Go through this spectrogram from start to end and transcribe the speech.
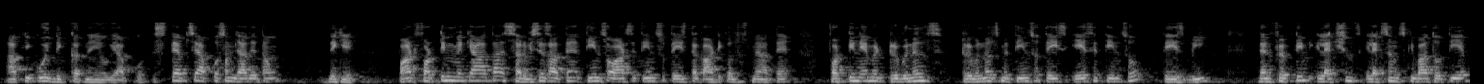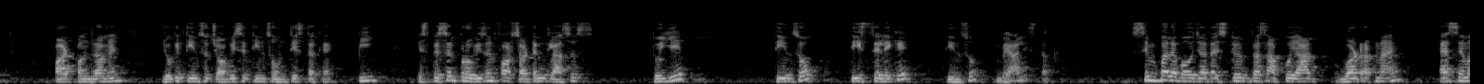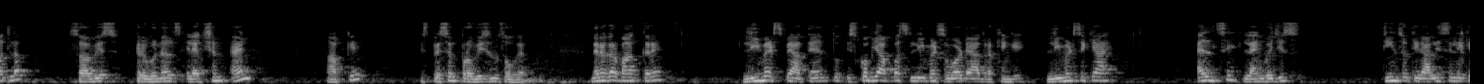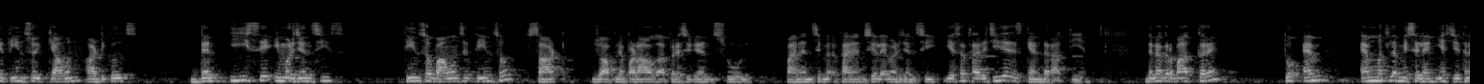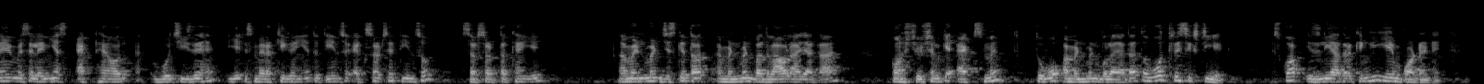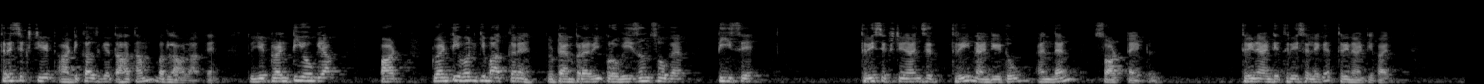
आपकी कोई दिक्कत नहीं होगी आपको। स्टेप से आपको समझा देता हूँ। देखिए पार्ट 14 में क्या आता है? सर्विसेज़ आते हैं 308 से 323 तक आर्टिकल्स उसमें आते हैं। 14 ए में ट्रिब्यूनल्स ट्रिब्यूनल्स में 323 ए से 323 बी देन 15 इलेक्शंस इलेक्शंस की बात होती है पार्ट 15 में, जो कि 324 से 329 तक है। P special provision for certain classes तो ये 330 से लेके 342 तक। सिंपल है, बहुत ज़्यादा स्टेप बस आपको याद वर्ड रखना है। ऐसे मतलब सर्विस ट्रिब्यूनल्स इलेक्शन एंड आपके स्पेशल प्रोविज़न हो गए। देन अगर बात करें लिमिट्स पे आते हैं तो इसको भी आप बस लिमिट्स वर्ड याद रखेंगे। लिमिट से क्या है? एल से लैंग्वेजेस तीन से लेकर तीन आर्टिकल्स देन ई से इमरजेंसीज तीन सौ बावन से तीन सौ साठ, जो आपने पढ़ा होगा प्रेसिडेंट्स रूल फाइनेंशियल इमरजेंसी ये सब सारी चीज़ें इसके अंदर आती हैं। देन अगर बात करें तो एम एम मतलब मिसलेनियस जितने भी मिसलेनियस एक्ट हैं और वो चीज़ें हैं, ये इसमें रखी गई हैं तो तीन से तीन तक हैं ये। अमेंडमेंट जिसके तहत अमेंडमेंट बदलाव लाया जाता है कॉन्स्टिट्यूशन के एक्ट्स में तो वो अमेंडमेंट बोला जाता है तो वो 368 इसको आप इजिली याद रखेंगे, ये इंपॉर्टेंट है। 368 आर्टिकल्स के तहत हम बदलाव लाते हैं। तो ये 20 हो गया पार्ट 21 की बात करें तो टेम्पररी प्रोविजंस हो गए टी से। 369 से 392 एंड देन शॉर्ट टाइटल 393 से लेकर 395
